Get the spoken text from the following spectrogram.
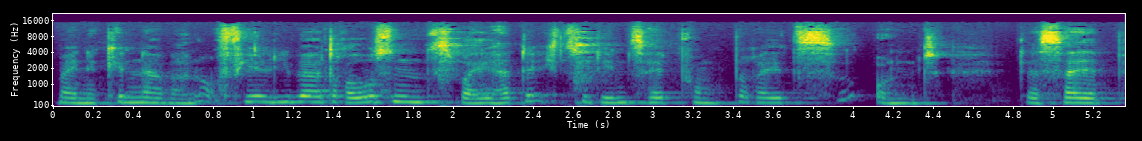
Meine Kinder waren auch viel lieber draußen. Zwei hatte ich zu dem Zeitpunkt bereits und deshalb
